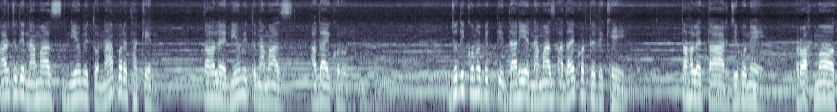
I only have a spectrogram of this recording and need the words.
আর যদি নামাজ নিয়মিত না পড়ে থাকেন, তাহলে নিয়মিত নামাজ আদায় করুন। যদি কোনো ব্যক্তি দাঁড়িয়ে নামাজ আদায় করতে দেখে তাহলে তার জীবনে রহমত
